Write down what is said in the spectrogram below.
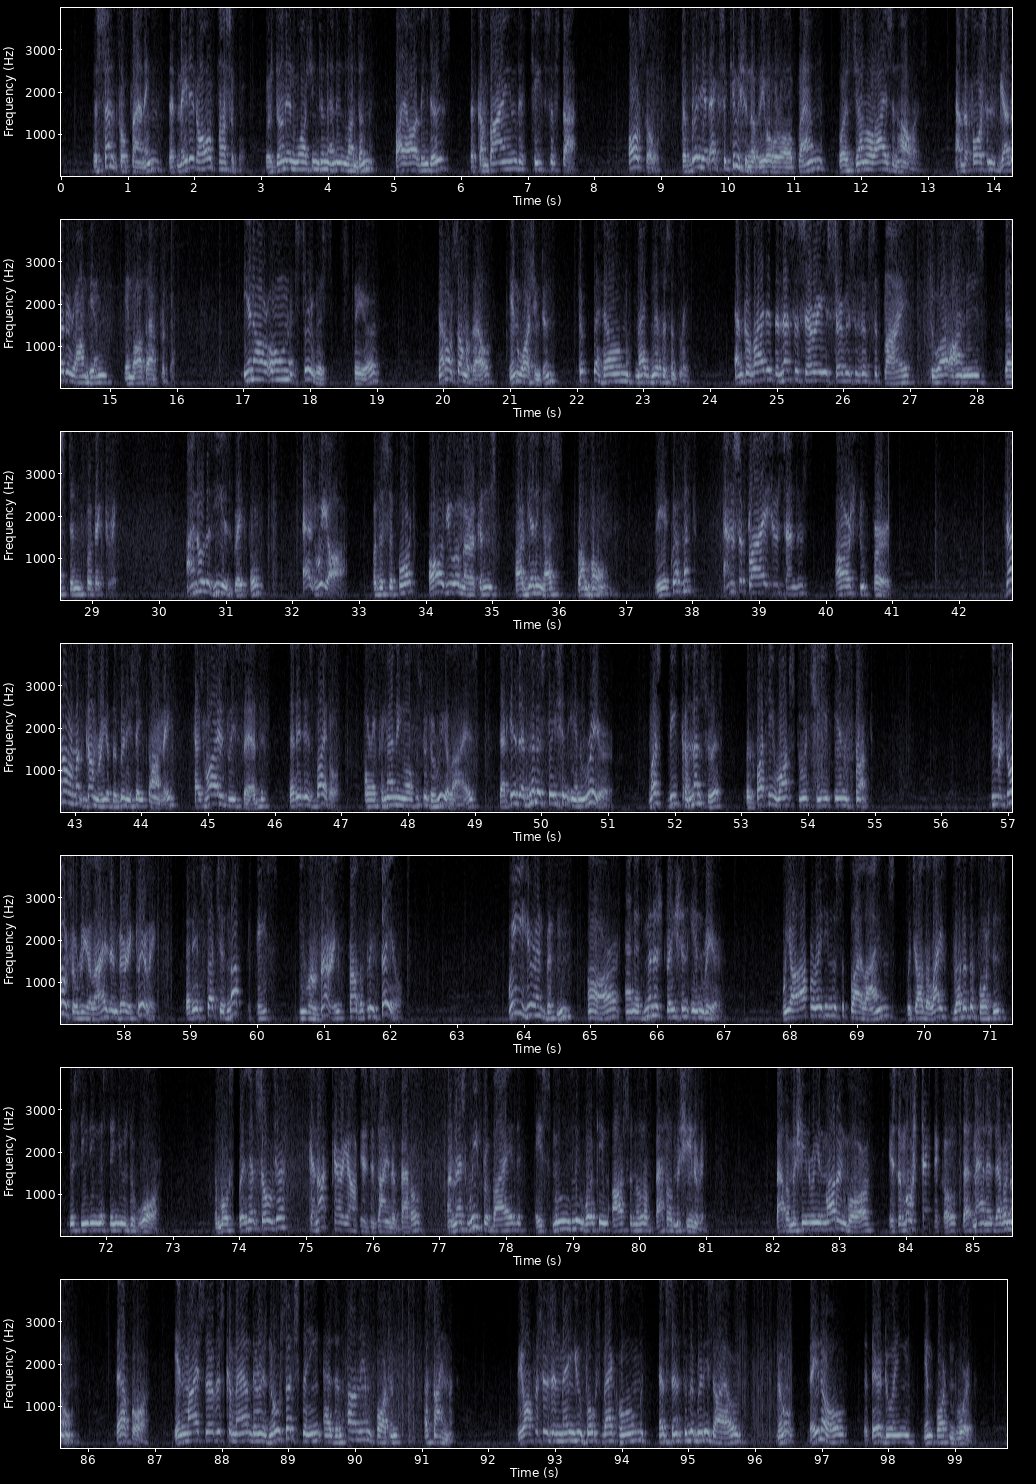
the central planning that made it all possible was done in Washington and in London by our leaders the combined chiefs of staff. Also, the brilliant execution of the overall plan was General Eisenhower's and the forces gathered around him in North Africa. In our own service sphere, General Somervell in Washington took the helm magnificently and provided the necessary services of supply to our armies destined for victory. I know that he is grateful, as we are, for the support all you Americans are getting us from home. The equipment and supplies you send us are superb. General Montgomery of the British Eighth Army has wisely said that it is vital for a commanding officer to realize that his administration in rear must be commensurate with what he wants to achieve in front. He must also realize, and very clearly, that if such is not the case, he will very probably fail. We here in Britain are an administration in rear. We are operating the supply lines, which are the lifeblood of the forces receiving the sinews of war. The most brilliant soldier cannot carry out his design of battle unless we provide a smoothly working arsenal of battle machinery. Battle machinery in modern war is the most technical that man has ever known. Therefore, in my service command, there is no such thing as an unimportant assignment. The officers and men you folks back home have sent to the British Isles, no, they know that they're doing important work.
